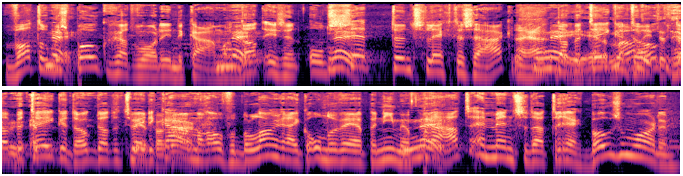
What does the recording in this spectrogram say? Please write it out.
wat er nee. besproken gaat worden in de Kamer. Nee. Dat is een ontzettend nee. slechte zaak. Nou ja, nee, dat betekent, ook, dat, dat betekent ook dat de Tweede Kamer over belangrijke onderwerpen niet meer praat... en mensen daar terecht boos om worden.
